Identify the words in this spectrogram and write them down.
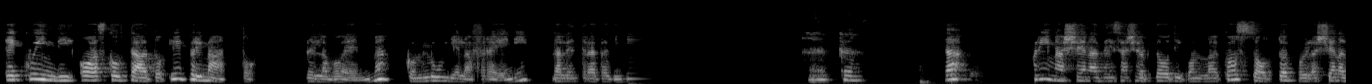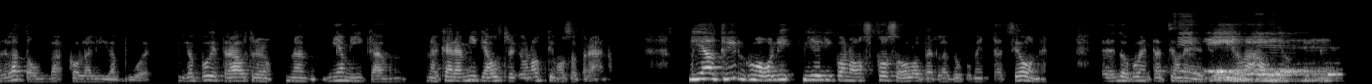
e quindi ho ascoltato il primatto della Bohème con lui e la Freni dall'entrata di Ecco. Vita, prima scena dei sacerdoti con la Cossotto e poi la scena della tomba con la Liga Bue. Liga Bue, tra l'altro, è una mia amica, una cara amica, oltre che un ottimo soprano. Gli altri ruoli glieli conosco solo per la documentazione, eh, documentazione Sì, video, audio. eh,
